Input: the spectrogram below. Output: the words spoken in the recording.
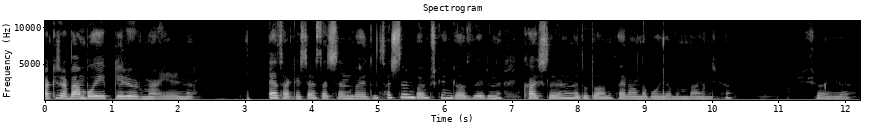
Arkadaşlar ben boyayıp geliyorum her yerine. Evet arkadaşlar saçlarını boyadım. Saçlarını boyamışken gözlerini, kaşlarını ve dudağını falan da boyayalım bence. Şöyle.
